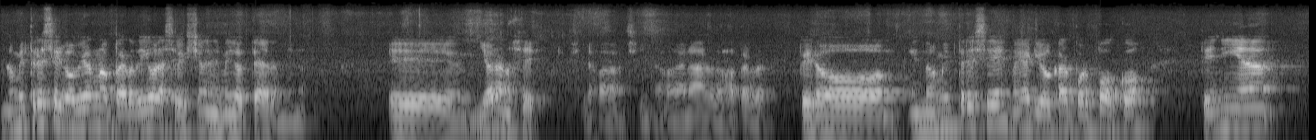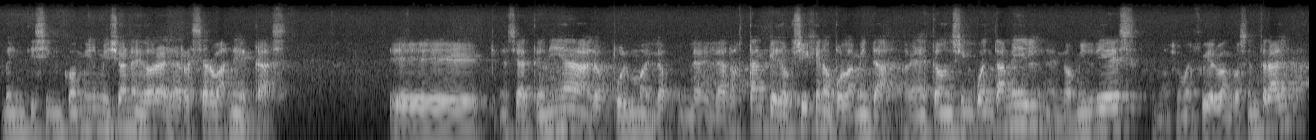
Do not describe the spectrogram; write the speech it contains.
En 2013 el gobierno perdió las elecciones de medio término. Eh, y ahora no sé si las, va, si las va a ganar o las va a perder pero en 2013, me voy a equivocar por poco, tenía 25 mil millones de dólares de reservas netas. Eh, o sea, tenía los, los, tanques de oxígeno por la mitad. Habían estado en 50 mil en 2010, cuando yo me fui del Banco Central.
